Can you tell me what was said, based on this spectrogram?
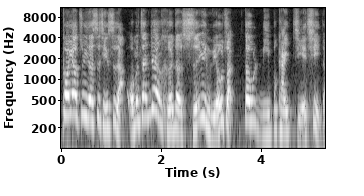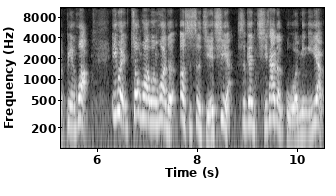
各位要注意的事情是啊，我们在任何的时运流转都离不开节气的变化。因为中华文化的二十四节气啊，是跟其他的古文明一样，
